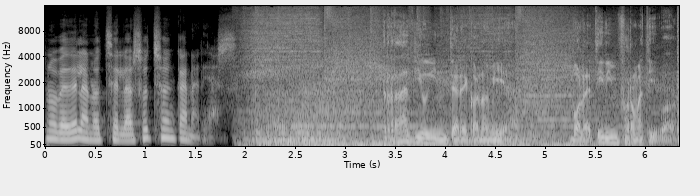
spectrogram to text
9 de la noche, las 8 en Canarias. Radio Intereconomía. Boletín informativo.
